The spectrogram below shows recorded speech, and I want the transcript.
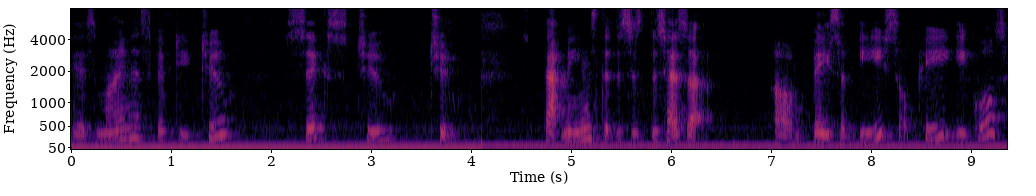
is minus fifty-two, six two two. That means that this is, this has a, a base of e, so p equals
